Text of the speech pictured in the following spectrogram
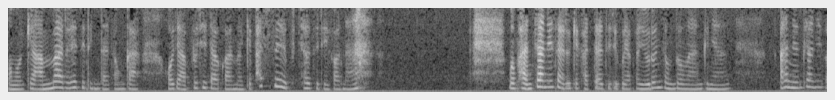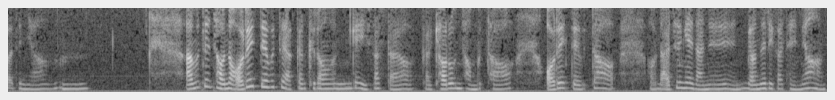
어, 뭐 이렇게 안마를 해드린다던가 어디 아프시다고 하면 이렇게 파스 붙여드리거나 뭐 반찬에서 이렇게 갖다 드리고 약간 이런 정도만 그냥 하는 편이거든요. 음. 아무튼 저는 어릴 때부터 약간 그런 게 있었어요. 그러니까 결혼 전부터 어릴 때부터 어, 나중에 나는 며느리가 되면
